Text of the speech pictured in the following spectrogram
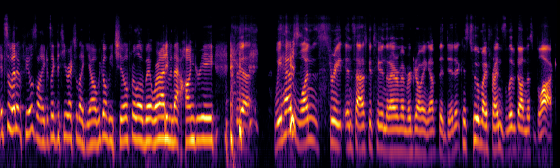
It's what it feels like. It's like the T Rex are like, yo, we're gonna be chill for a little bit. We're not even that hungry. yeah. We had Here's- one street in Saskatoon that I remember growing up that did it because two of my friends lived on this block.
